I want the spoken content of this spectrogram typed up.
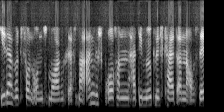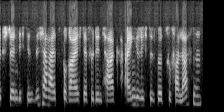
Jeder wird von uns morgens erstmal angesprochen, hat die Möglichkeit dann auch selbstständig den Sicherheitsbereich, der für den Tag eingerichtet wird, zu verlassen.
